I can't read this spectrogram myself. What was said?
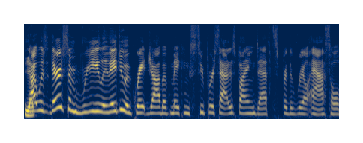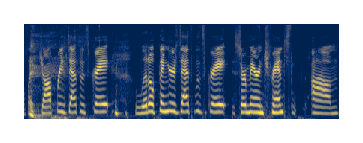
Yep. That was there's some really they do a great job of making super satisfying deaths for the real assholes. Like Joffrey's death was great, Littlefinger's death was great, Sir Meryn Trant's um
